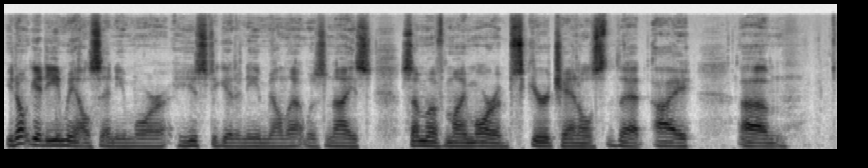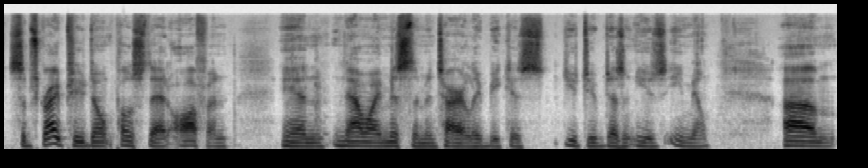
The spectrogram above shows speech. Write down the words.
You don't get emails anymore. I used to get an email, that was nice. Some of my more obscure channels that I um, subscribe to don't post that often, and now I miss them entirely because YouTube doesn't use email. Um,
